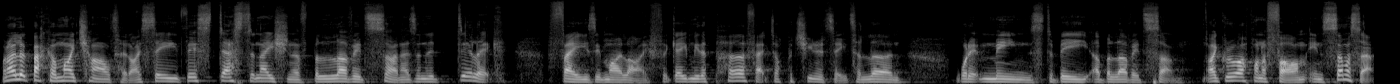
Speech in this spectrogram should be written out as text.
When I look back on my childhood, I see this destination of beloved son as an idyllic phase in my life that gave me the perfect opportunity to learn what it means to be a beloved son. I grew up on a farm in Somerset.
